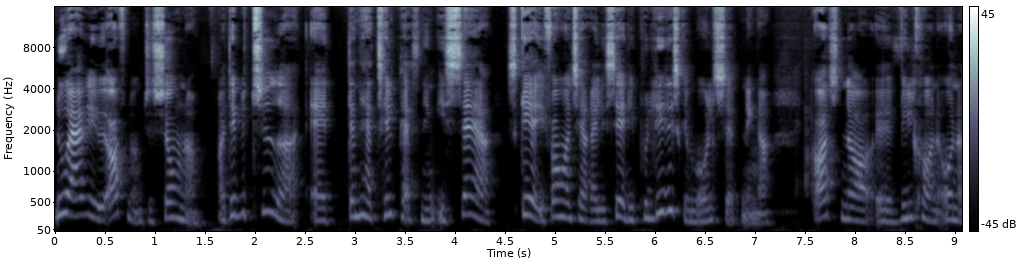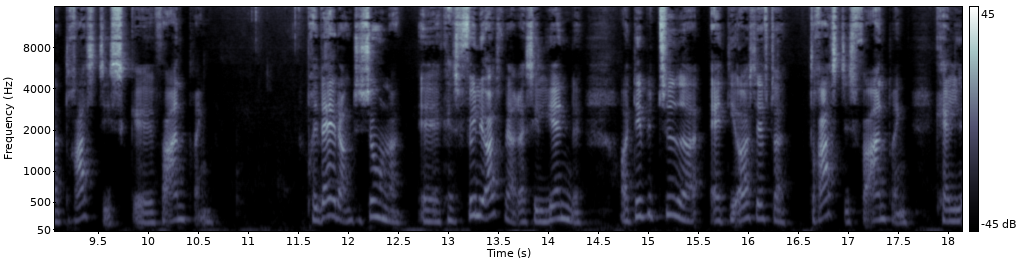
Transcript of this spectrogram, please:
Nu er vi jo i offentlige organisationer, og det betyder, at den her tilpasning især sker i forhold til at realisere de politiske målsætninger, også når øh, vilkårene er under drastisk øh, forandring. Private organisationer øh, kan selvfølgelig også være resiliente, og det betyder, at de også efter drastisk forandring kan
